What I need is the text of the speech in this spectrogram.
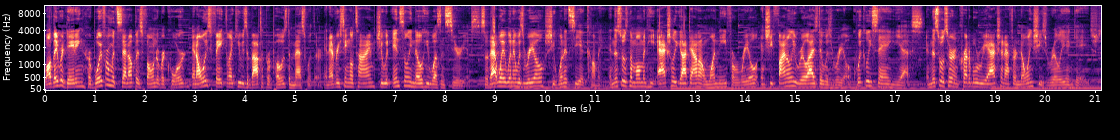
While they were dating, her boyfriend would set up his phone to record and always faked like he was about to propose to mess with her. And every single time, she would instantly know he wasn't serious. So that way when it was real, she wouldn't see it coming. And this was the moment he actually got down on one knee for real and she finally realized it was real, quickly saying yes. And this was her incredible reaction after knowing she's really engaged.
